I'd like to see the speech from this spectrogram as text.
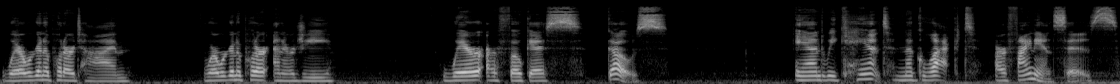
where we're going to put our time, where we're going to put our energy, where our focus goes and we can't neglect our finances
